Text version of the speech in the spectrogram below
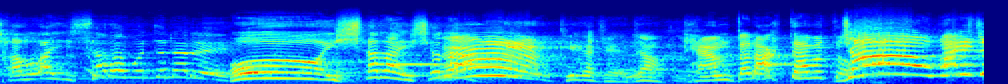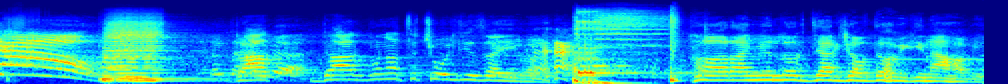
শালা ইশারা বলছে না রে। ও ইশারা ইশারা। হ্যাঁ। ঠিক আছে যাও। ঘ্যামটা রাখতে হবে তো। যাও বাড়ি যাও। ডাক ডাকবো না তো চলিয়ে যাই আর আমি লোক যাক জব্দ হবে কি না হবে।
